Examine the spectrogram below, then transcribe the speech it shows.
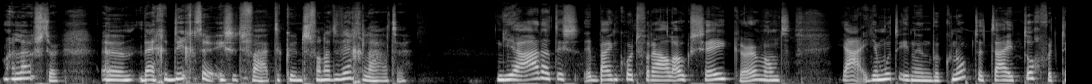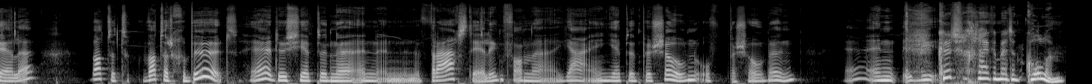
Maar luister, ehm, bij gedichten is het vaak de kunst van het weglaten. ja, dat is bij een kort verhaal ook zeker. Want ja, je moet in een beknopte tijd toch vertellen wat, het, wat er gebeurt. Hè? Dus je hebt een, eh, een, een vraagstelling van eh, ja, en je hebt een persoon of personen. Hè? En die, Kun je het vergelijken met een column?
